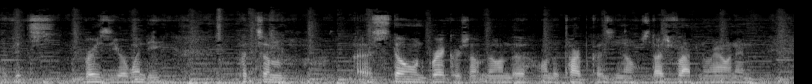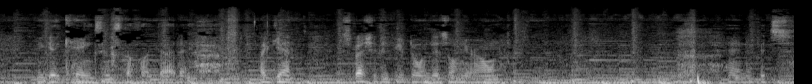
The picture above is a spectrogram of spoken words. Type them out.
if it's breezy or windy, put some uh, stone brick or something on the on the tarp because you know starts flapping around and you get kinks and stuff like that. And again, especially if you're doing this on your own, and if it's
